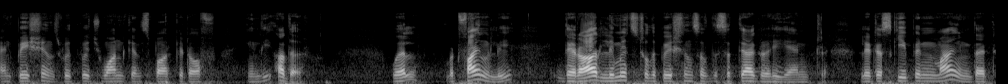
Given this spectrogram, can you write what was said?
and patience with which one can spark it off in the other. Well, but finally, there are limits to the patience of the satyagrahi and let us keep in mind that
